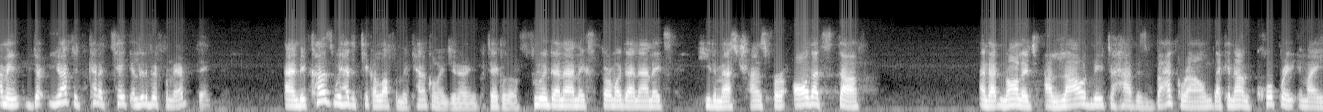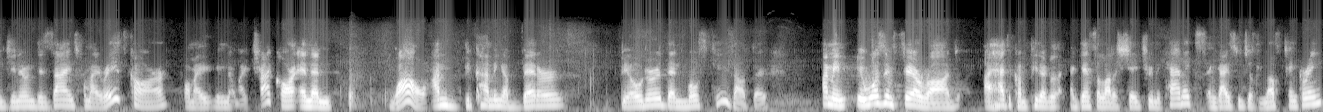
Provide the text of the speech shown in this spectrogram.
I mean, there, you have to kind of take a little bit from everything. And because we had to take a lot from mechanical engineering in particular, fluid dynamics, thermodynamics, heat and mass transfer, all that stuff, and that knowledge allowed me to have this background that can now incorporate in my engineering designs for my race car or my, you know, my track car. And then, wow, I'm becoming a better builder than most teams out there. I mean, it wasn't fair, Rod. I had to compete against a lot of shade tree mechanics and guys who just love tinkering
